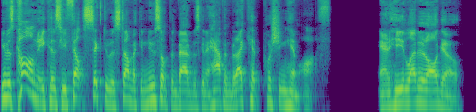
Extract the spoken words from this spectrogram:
He was calling me because he felt sick to his stomach and knew something bad was going to happen, but I kept pushing him off and he let it all go.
